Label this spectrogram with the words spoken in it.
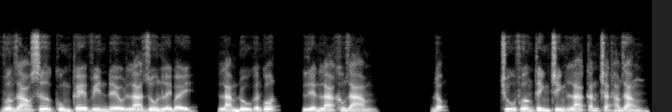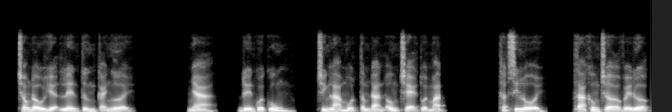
Vương giáo sư cùng k e vin đều là run lẩy bẩy, làm đủ gân cốt, liền là không dám. Động. Chu phương tình chính là cắn chặt hàm răng, trong đầu hiện lên từng cái người. Nhà, đến cuối cùng, chính là một tấm đàn ông trẻ tuổi mặt. Thật xin lỗi, ta không trở về được,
